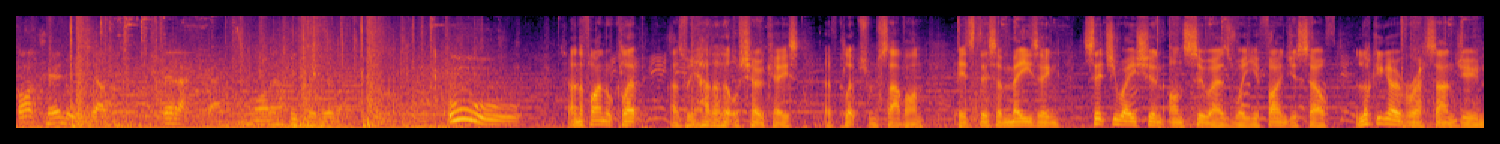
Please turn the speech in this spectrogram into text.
Kaksi eduisia peräkkäin. Mä oon ihan vittu hyvä. Ooh! And the final clip, as we had a little showcase of clips from Savon, it's this amazing situation on Suez where you find yourself looking over a sand dune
